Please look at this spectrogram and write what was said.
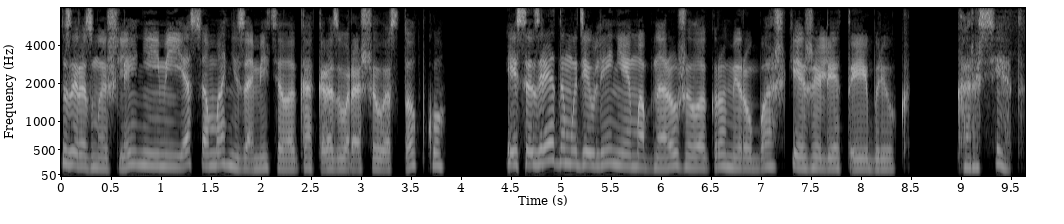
За размышлениями я сама не заметила, как разворошила стопку и с изрядным удивлением обнаружила, кроме рубашки, жилета и брюк, корсет.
